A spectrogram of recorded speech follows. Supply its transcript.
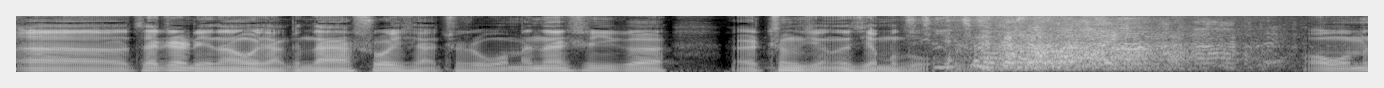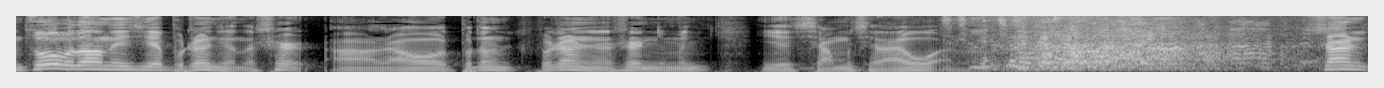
呃，在这里呢，我想跟大家说一下，就是我们呢是一个呃正经的节目组，哦，我们做不到那些不正经的事儿啊，然后不正不正经的事儿，你们也想不起来我。上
